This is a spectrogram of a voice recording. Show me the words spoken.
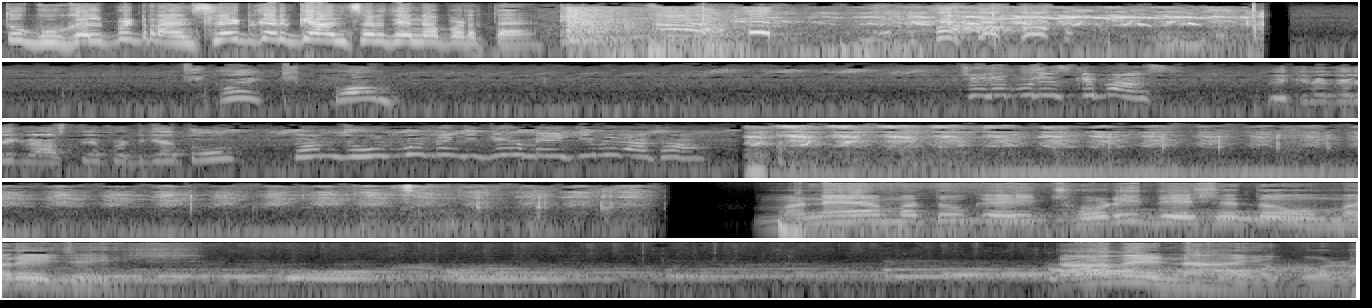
तो गूगल पे ट्रांसलेट करके आंसर देना पड़ता है। चलो पुलिस के पास। लेकिन अगर एक रास्ते फट गया तो? तो हम झूठ बोलेंगे कि हमें एक ही मिला था। મને એમ હતું કે એ છોડી દેશે તો હું મરી જઈશ. તાવે ના આવ્યો બોલો.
